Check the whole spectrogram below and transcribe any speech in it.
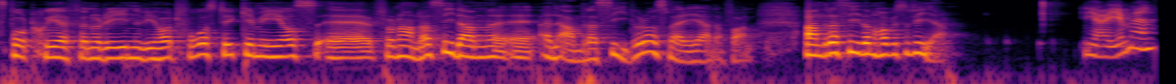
sportchefen och Ryn. Vi har två stycken med oss eh, från andra sidan, eh, eller andra sidor av Sverige i alla fall. Andra sidan har vi Sofia. Jajamän.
